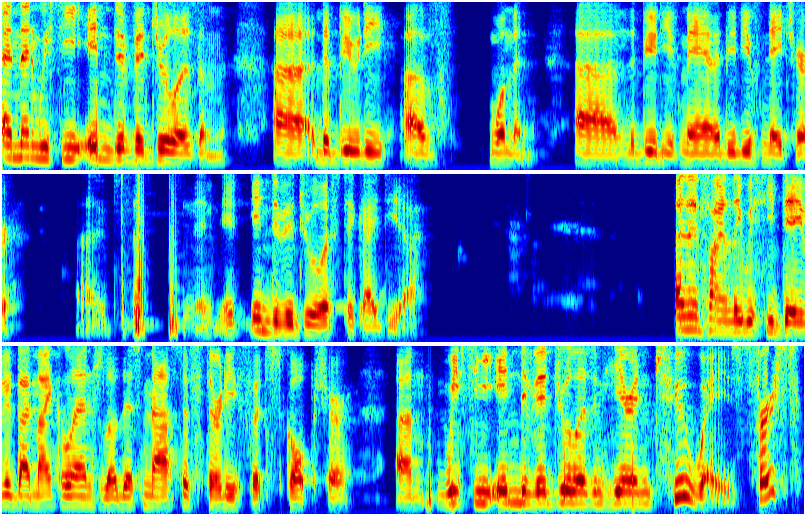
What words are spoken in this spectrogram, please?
and then we see individualism, uh, the beauty of woman, uh, the beauty of man, the beauty of nature. Uh, an, individualistic idea. And then finally, we see David by Michelangelo, this massive 30 foot sculpture. Um, we see individualism here in two ways. First,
